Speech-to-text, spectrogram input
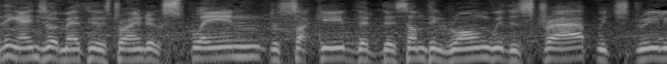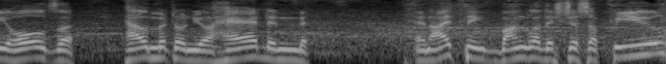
think Angelo Mathews is trying to explain to Shakib that there's something wrong with the strap, which really holds the helmet on your head. And and I think Bangladesh just appealed,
